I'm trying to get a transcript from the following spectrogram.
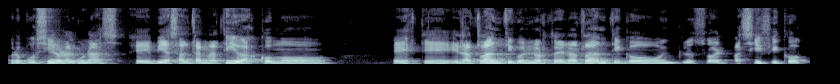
propusieron algunas eh, vías alternativas como este, el Atlántico, el norte del Atlántico o incluso el Pacífico.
